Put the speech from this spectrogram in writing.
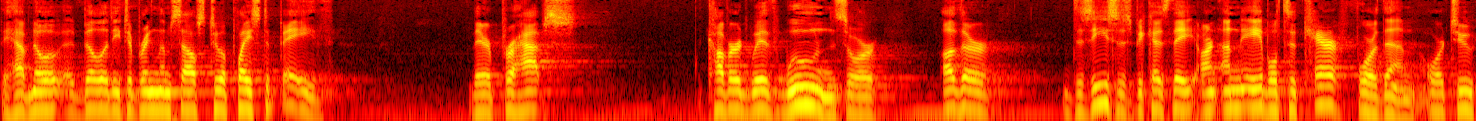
they have no ability to bring themselves to a place to bathe. They're perhaps covered with wounds or other diseases because they aren't unable to care for them or to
